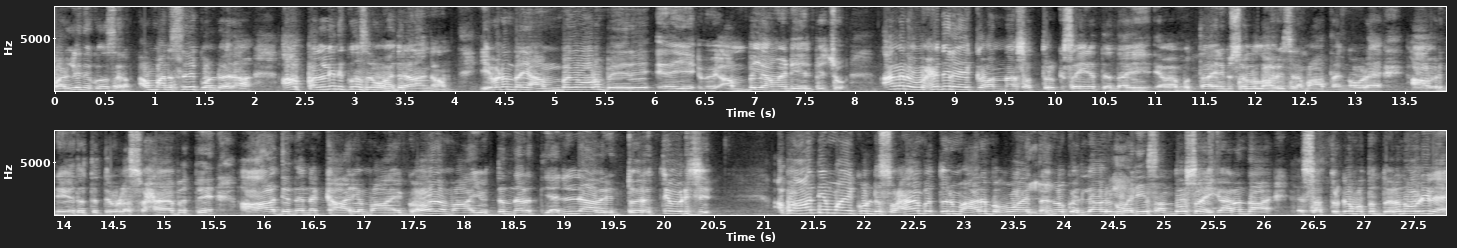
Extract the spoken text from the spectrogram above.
പള്ളി നിൽക്കുന്ന സ്ഥലം. അപ്പൊ മനസ്സിലേക്ക് കൊണ്ടുവരാം ആ പള്ളി നിൽക്കുന്ന സ്ഥലം ഉഹദ് രണാങ്കണം ഇവിടെ എന്തായി അമ്പതോളം പേര് അമ്പ ചെയ്യാൻ വേണ്ടി ഏൽപ്പിച്ചു. അങ്ങനെ ഉഹദിലേക്ക് വന്ന ശത്രുക്ക് സൈന്യത്തെ എന്തായി? മുത്തായി നബി സല്ലല്ലാഹു അലൈഹി വസല്ലമ തങ്ങളുടെ ആ ഒരു നേതൃത്വത്തിലുള്ള സ്വഹാബത്ത് ആദ്യം തന്നെ കാര്യമായ ഘോരമായ യുദ്ധം നടത്തി എല്ലാവരും തുരത്തി ഓടിച്ച്. അപ്പൊ ആദ്യമായി കൊണ്ട് സ്വഹാബത്തിനും ആരംഭമായി തങ്ങൾക്കും എല്ലാവർക്കും വലിയ സന്തോഷമായി. കാരണം എന്താ? ശത്രുക്കൾ മൊത്തം തുറന്നോടിയില്ലേ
